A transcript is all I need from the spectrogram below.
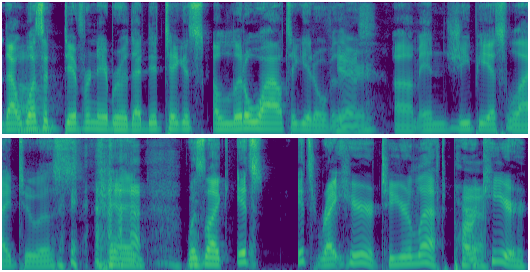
That was a Uh, different neighborhood. That did take us a little while to get over Yes. there. Um, and GPS lied to us and was like, "It's it's right here to your left. Park Yeah. here."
